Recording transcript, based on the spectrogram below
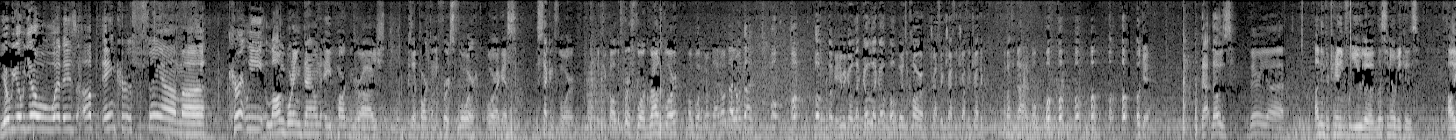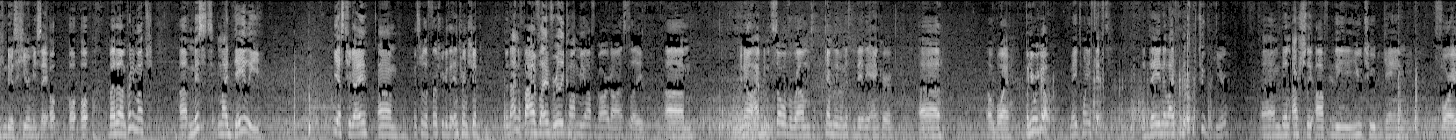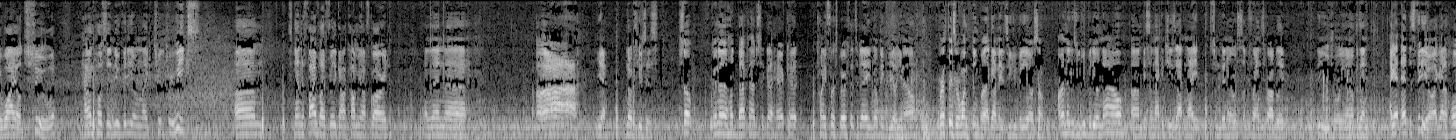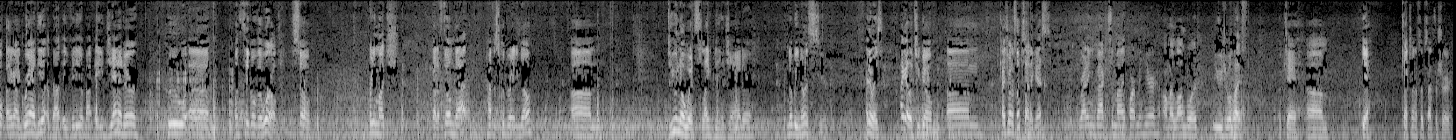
Yo, yo, yo, what is up, Anchor fam? Uh, currently longboarding down a parking garage because I parked on the first floor, or I guess the second floor, if you call the first floor ground floor. Oh boy, don't die, don't die, don't die. Oh, oh, oh. Okay, here we go. Let go, let go. Oh, there's a car. Traffic, traffic, traffic, traffic. I'm about to die. Oh, oh, oh, oh, oh, oh, oh. Okay. That, that was very uh, unentertaining for you, the listener, because all you can do is hear me say, oh, oh, oh. But um, pretty much uh, missed my daily yesterday. Um, this was the first week of the internship. The 9 to 5 life really caught me off guard, honestly. Um, you know, I've been so overwhelmed. Can't believe I missed the daily anchor. Uh, oh boy. But here we go. May 25th. The day in the life of a tuber here. Um, been actually off the YouTube game for a while too. Haven't posted a new video in like two to three weeks. Um, this 9 to 5 life really got caught me off guard. And then, uh, ah, yeah, no excuses. So, gonna head back now, just get a haircut. 21st birthday today, no big deal, you know. Birthdays are one thing, but I gotta make this YouTube video, so I'm gonna make this YouTube video now. Um, get some mac and cheese at night, some dinner with some friends probably, the usual, you know. But then I got edit this video. I got a whole, I got a great idea about a video about a janitor who uh, wants to take over the world. So pretty much got to film that, have the script ready to go. Um, do you know what it's like being a janitor? Nobody notices you. Anyways, I gotta let you go. Um, catch you on the flip side, I guess. Riding back to my apartment here on my longboard, usual life. Okay, um, yeah, catch you on the flip side for sure.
